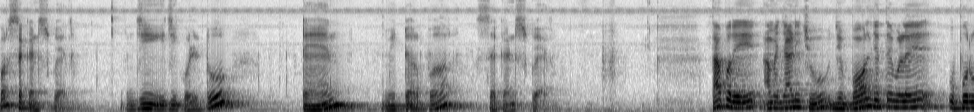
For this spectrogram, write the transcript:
per second square g is equal to ten meter per second square ତାପରେ ଆମେ ଜାଣିଛୁ ଯେ ବଲ୍ ଯେତେବେଳେ ଉପରୁ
